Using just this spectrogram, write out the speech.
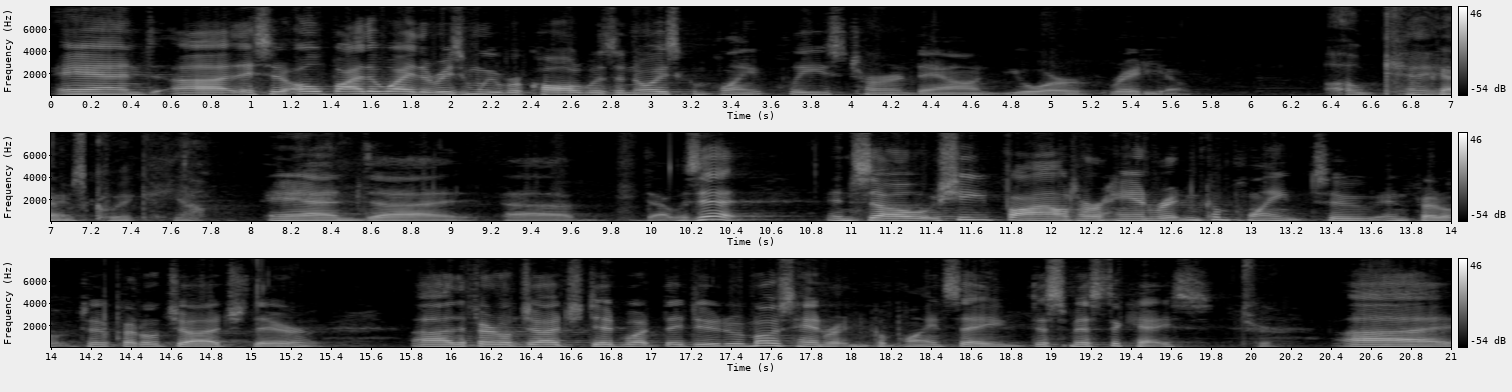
And uh, they said, Oh, by the way, the reason we were called was a noise complaint. Please turn down your radio. Okay, okay. that was quick. Yeah. And uh, uh, that was it. And so she filed her handwritten complaint to, in federal, to a federal judge there. Uh, the federal judge did what they do to most handwritten complaints they dismissed the case. Sure. Uh,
